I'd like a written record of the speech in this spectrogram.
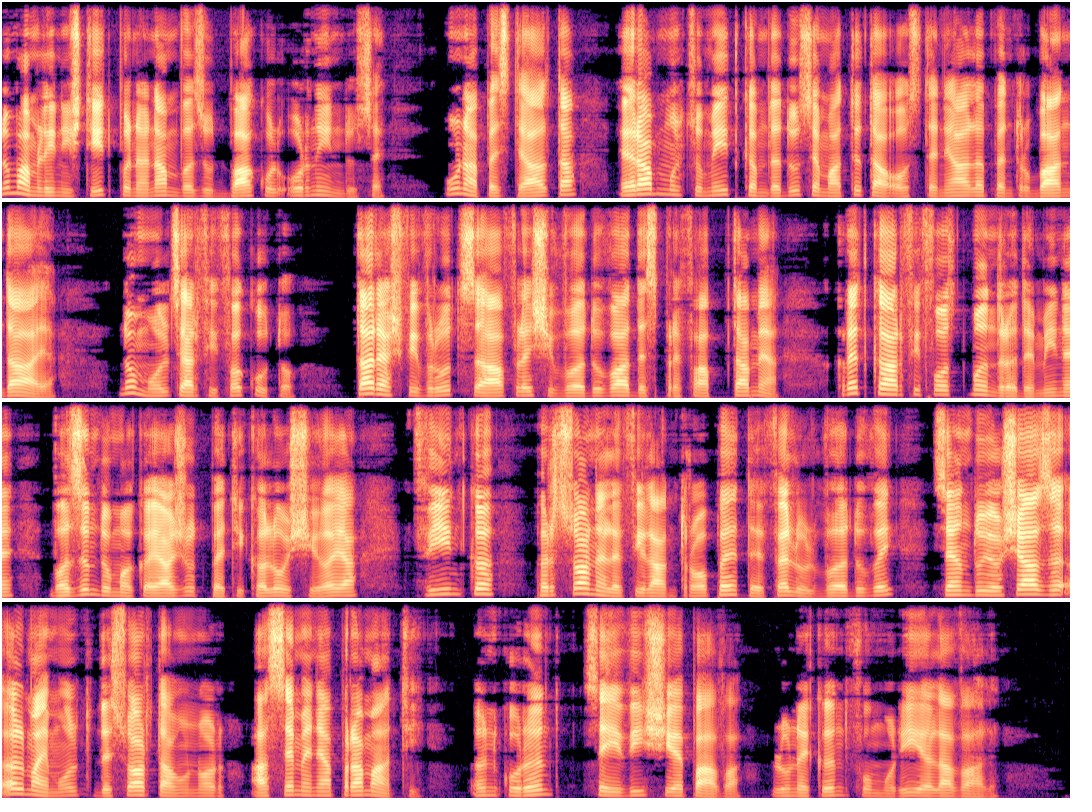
Nu m-am liniștit până n-am văzut bacul urnindu-se. Una peste alta, eram mulțumit că îmi dădusem atâta osteneală pentru banda aia. Nu mulți ar fi făcut-o. Tare aș fi vrut să afle și văduva despre fapta mea. Cred că ar fi fost mândră de mine, văzându-mă că îi ajut pe ticăloșii ăia, fiindcă persoanele filantrope, de felul văduvei, se înduioșează îl mai mult de soarta unor asemenea pramatii. În curând se ivi și epava, lunecând fumurie la vale.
